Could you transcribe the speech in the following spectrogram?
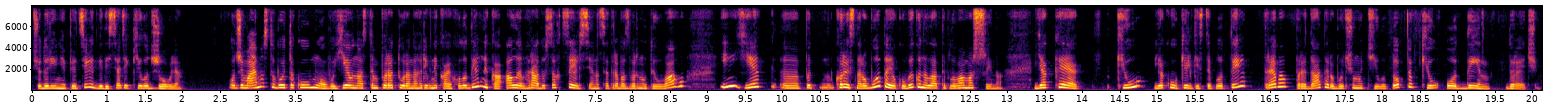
що дорівнює 5,2 кілоджоуля. Отже, маємо з тобою таку умову. Є у нас температура нагрівника і холодильника, але в градусах Цельсія на це треба звернути увагу. І є е, корисна робота, яку виконала теплова машина. Яке Q, яку кількість теплоти треба передати робочому тілу, тобто Q1, до речі.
